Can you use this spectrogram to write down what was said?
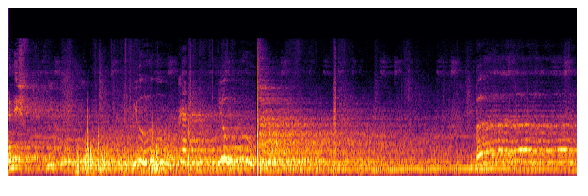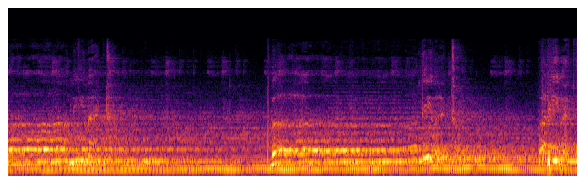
and if you can, you believe it. Believe it. Believe it.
